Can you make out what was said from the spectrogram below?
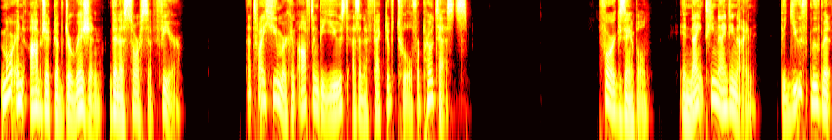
more an object of derision than a source of fear. That's why humor can often be used as an effective tool for protests. For example, in 1999, the youth movement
